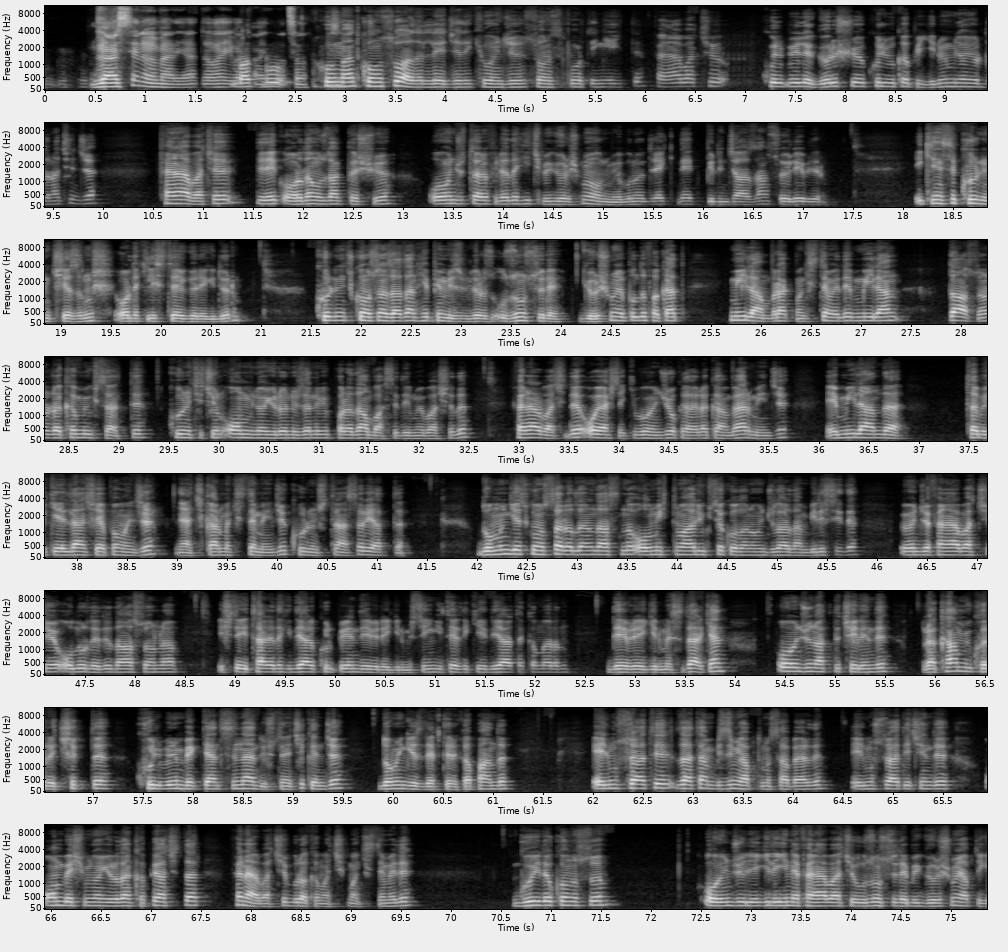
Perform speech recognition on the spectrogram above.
Versene Ömer ya. Daha iyi bak, Bak bu. Hument konusu vardı. LC'deki oyuncu sonra Sporting'e gitti. Fenerbahçe kulübüyle görüşüyor. Kulübü kapıyı 20 milyon eurodan açınca Fenerbahçe direkt oradan uzaklaşıyor. Oyuncu tarafıyla da hiçbir görüşme olmuyor. Bunu direkt net birinci ağızdan söyleyebilirim. İkincisi Kurnic yazılmış. Oradaki listeye göre gidiyorum. Kurnic konusunda zaten hepimiz biliyoruz. Uzun süre görüşme yapıldı fakat Milan bırakmak istemedi. Milan daha sonra rakamı yükseltti. Kurnic için 10 milyon euronun üzerine bir paradan bahsedilmeye başladı. Fenerbahçe'de o yaştaki bu oyuncu o kadar rakam vermeyince e, Milan'da tabii ki elden şey yapamayınca yani çıkarmak istemeyince Kurnic transferi yattı. Dominguez konusu aralarında aslında olma ihtimali yüksek olan oyunculardan birisiydi. Önce Fenerbahçe'ye olur dedi. Daha sonra işte İtalya'daki diğer kulüplerin devreye girmesi, İngiltere'deki diğer takımların devreye girmesi derken oyuncunun aklı çelindi. Rakam yukarı çıktı. Kulübün beklentisinden de üstüne çıkınca Dominguez defteri kapandı. El Musrati zaten bizim yaptığımız haberdi. El Musrati için de 15 milyon eurodan kapıyı açtılar. Fenerbahçe bu rakama çıkmak istemedi. Guido konusu oyuncu ile ilgili yine Fenerbahçe uzun süre bir görüşme yaptı.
